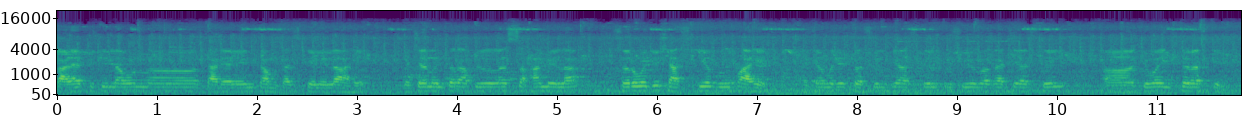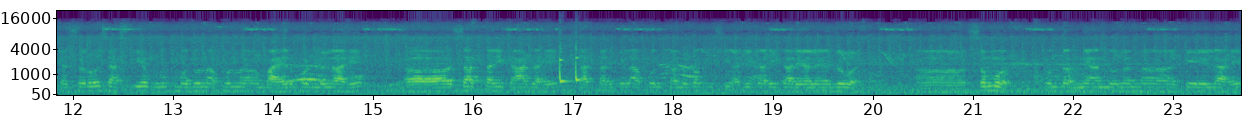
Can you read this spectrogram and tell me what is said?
काळ्या फिती लावून कार्यालयीन कामकाज केलेलं आहे. त्याच्यानंतर आपल्याला सहा मेला सर्व जे शासकीय ग्रुप आहेत त्याच्यामध्ये तहसीलचे असतील कृषी विभागाचे असतील किंवा इतर असतील त्या सर्व शासकीय ग्रुपमधून आपण बाहेर पडलेलो आहे. सात तारीख आज आहे. सात तारखेला आपण तालुका कृषी अधिकारी कार्यालयाजवळ समोर आपण धरणे आंदोलन केलेलं आहे.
